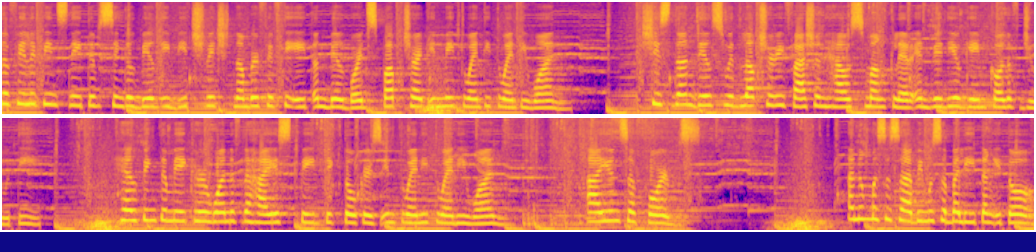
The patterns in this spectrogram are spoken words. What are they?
The Philippines' native single Build a Beach reached number 58 on Billboard's pop chart in May 2021. She's done deals with luxury fashion house Moncler and video game Call of Duty, helping to make her one of the highest paid TikTokers in 2021. Ayon sa Forbes. Anong masasabi mo sa balitang ito?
